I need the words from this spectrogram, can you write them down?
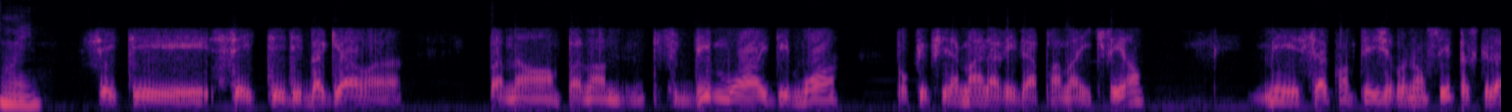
Oui, ça a été, ça a été des bagarres euh, pendant, pendant des mois et des mois pour que finalement elle arrive à apprendre à écrire. Mais ça a compté, j'ai renoncé parce que là,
